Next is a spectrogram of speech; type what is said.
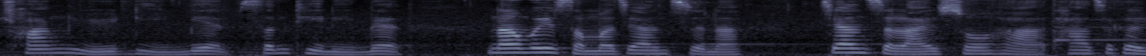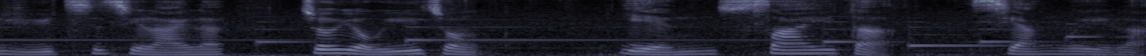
鲳鱼里面，身体里面。那为什么这样子呢？这样子来说哈，它这个鱼吃起来呢，就有一种盐塞的香味了。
